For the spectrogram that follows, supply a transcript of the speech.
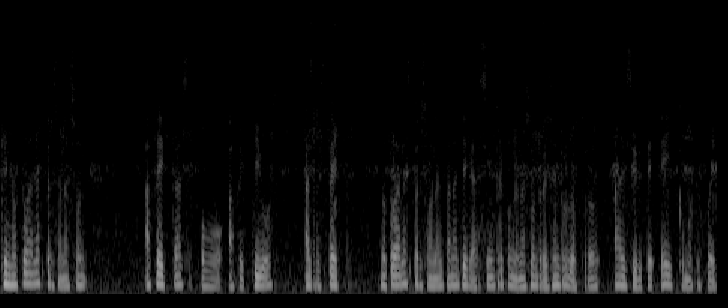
que no todas las personas son afectas o afectivos al respecto. No todas las personas van a llegar siempre con una sonrisa en el rostro a decirte, hey, ¿cómo te fue?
